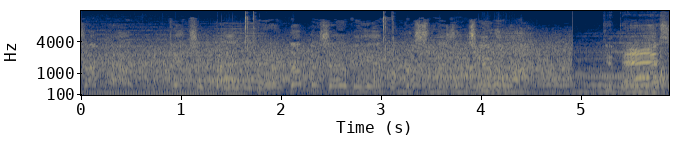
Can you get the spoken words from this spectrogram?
Somehow gets it back. There are numbers over here for Bristol. There's a two to one. Good pass.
